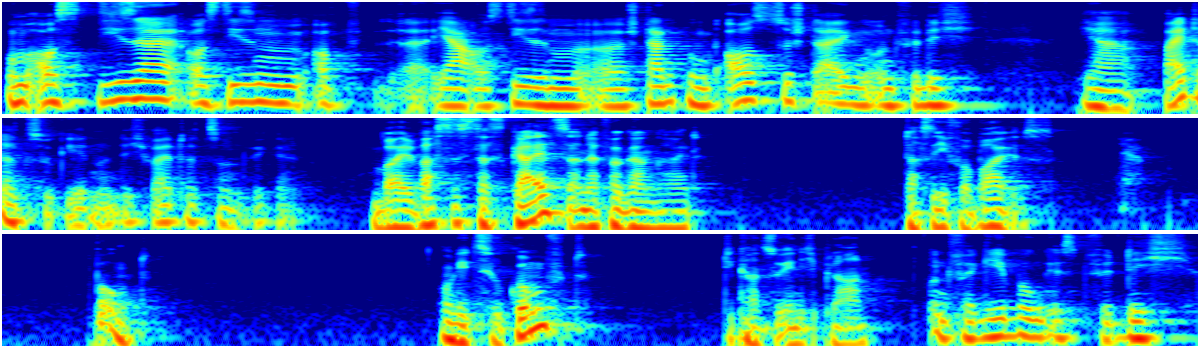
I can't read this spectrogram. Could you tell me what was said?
um aus dieser, aus diesem, auf, äh, ja, aus diesem äh, Standpunkt auszusteigen und für dich ja weiterzugehen und dich weiterzuentwickeln. Weil was ist das Geilste an der Vergangenheit? Dass sie vorbei ist. Ja. Punkt. Und die Zukunft, die kannst du eh nicht planen. Und Vergebung ist für dich.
